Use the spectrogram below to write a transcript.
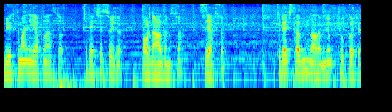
Büyük ihtimalle yapılan su kireçli suydu. Oradan aldığımız su. Sıcak su. Kireç tadını da alabiliyorum. Çok kötü.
